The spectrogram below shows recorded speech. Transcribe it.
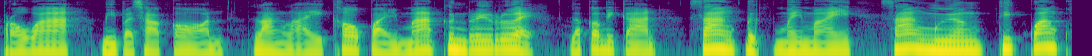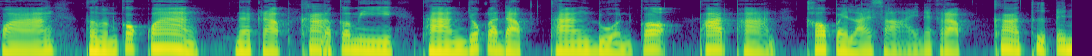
เพราะว่ามีประชากรหลั่งไหลเข้าไปมากขึ้นเรื่อยๆ แล้วก็มีการสร้างตึกใหม่ ๆ สร้างเมืองที่กว้างขวาง ถนนก็กว้าง นะครับ แล้วก็มีทางยกระดับทางด่วนก็พาดผ่านเข้าไปหลายสายนะครับ ค่ะ ถือเป็น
